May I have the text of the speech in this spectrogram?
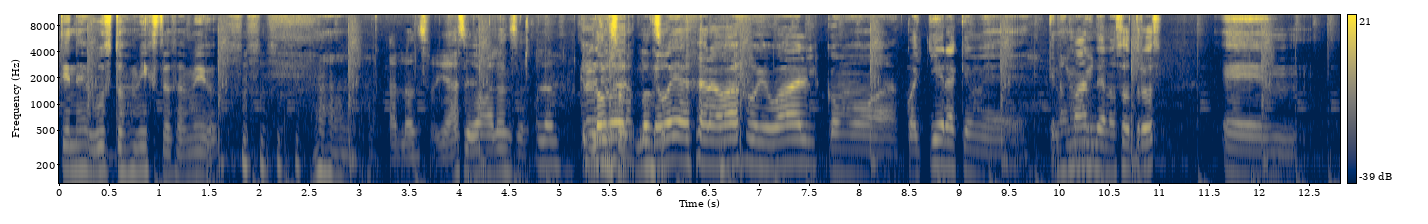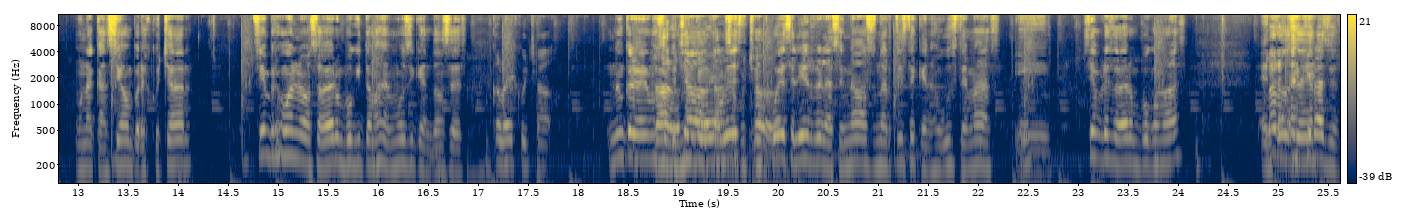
tienes gustos mixtos, amigo. Alonso, ya se llama Alonso. Alonso. Creo Alonso, que lo- Alonso. Lo voy a dejar abajo igual como a cualquiera que me que nos mande a nosotros eh, una canción para escuchar. Siempre es bueno saber un poquito más de música, entonces Nunca lo he escuchado. nunca lo habíamos Claro, escuchado. lo Tal habíamos vez escuchado. nos puede salir relacionados a un artista que nos guste más y siempre saber un poco más. Claro, Entonces, es que- gracias.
